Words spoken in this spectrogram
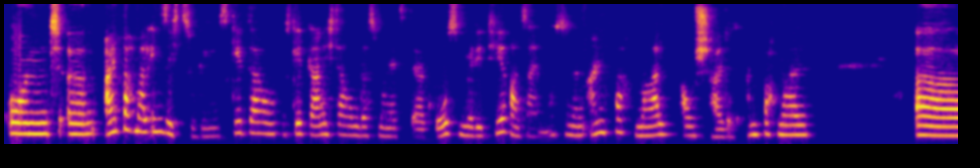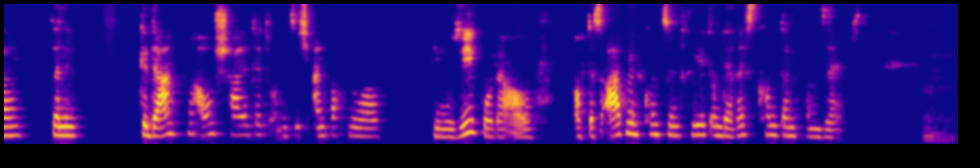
Und ähm, einfach mal in sich zu gehen. Es geht, darum, es geht gar nicht darum, dass man jetzt der große Meditierer sein muss, sondern einfach mal ausschaltet. Einfach mal äh, seine Gedanken ausschaltet und sich einfach nur auf die Musik oder auf, auf das Atmen konzentriert und der Rest kommt dann von selbst. Mhm.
